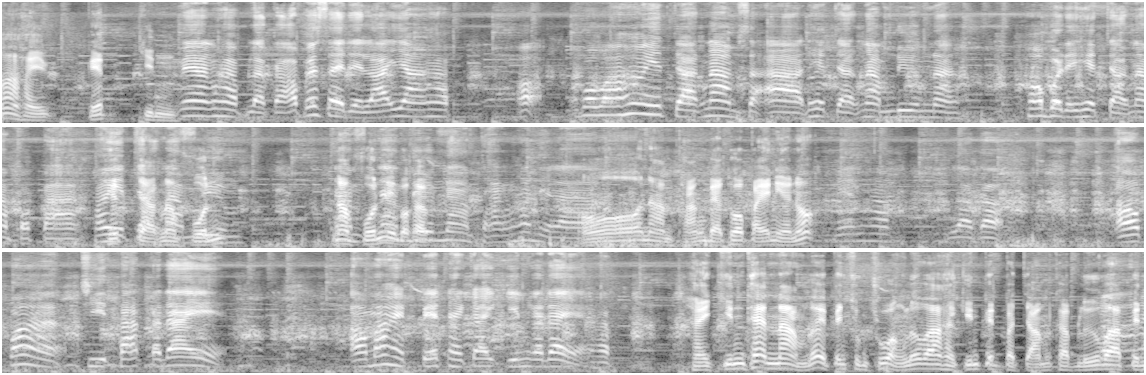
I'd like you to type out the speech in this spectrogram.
มาให้เป็ดกินแม่นครับ แล้วก็เอาไปใส่ได้หลายอย่างครับเอาเพราะว่าเฮาเฮ็ดจากน้ำสะอาดเฮ็ดจากน้ำดื่มนะเฮาบ่ได้เฮ็ดจากน้ำประปาเฮาเฮ็ดจากน้ำดื่มน้ำฝนนี่บ่ครับำดื่มน้ำถังเฮานี่ล่ะอ๋อน้ำถังแบบทั่วไปเนี่ยเนาะแม่นครับ แล้วก็เอาป้าฉีดพักก็ได้ เอามาให้เป็ดให้ไก่กินก็ได้ครับให้กินแท่นน้ำเลยเป็นช่วงๆหรือว่าให้กินเป็นประจำครับ หรือว่าเป็น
